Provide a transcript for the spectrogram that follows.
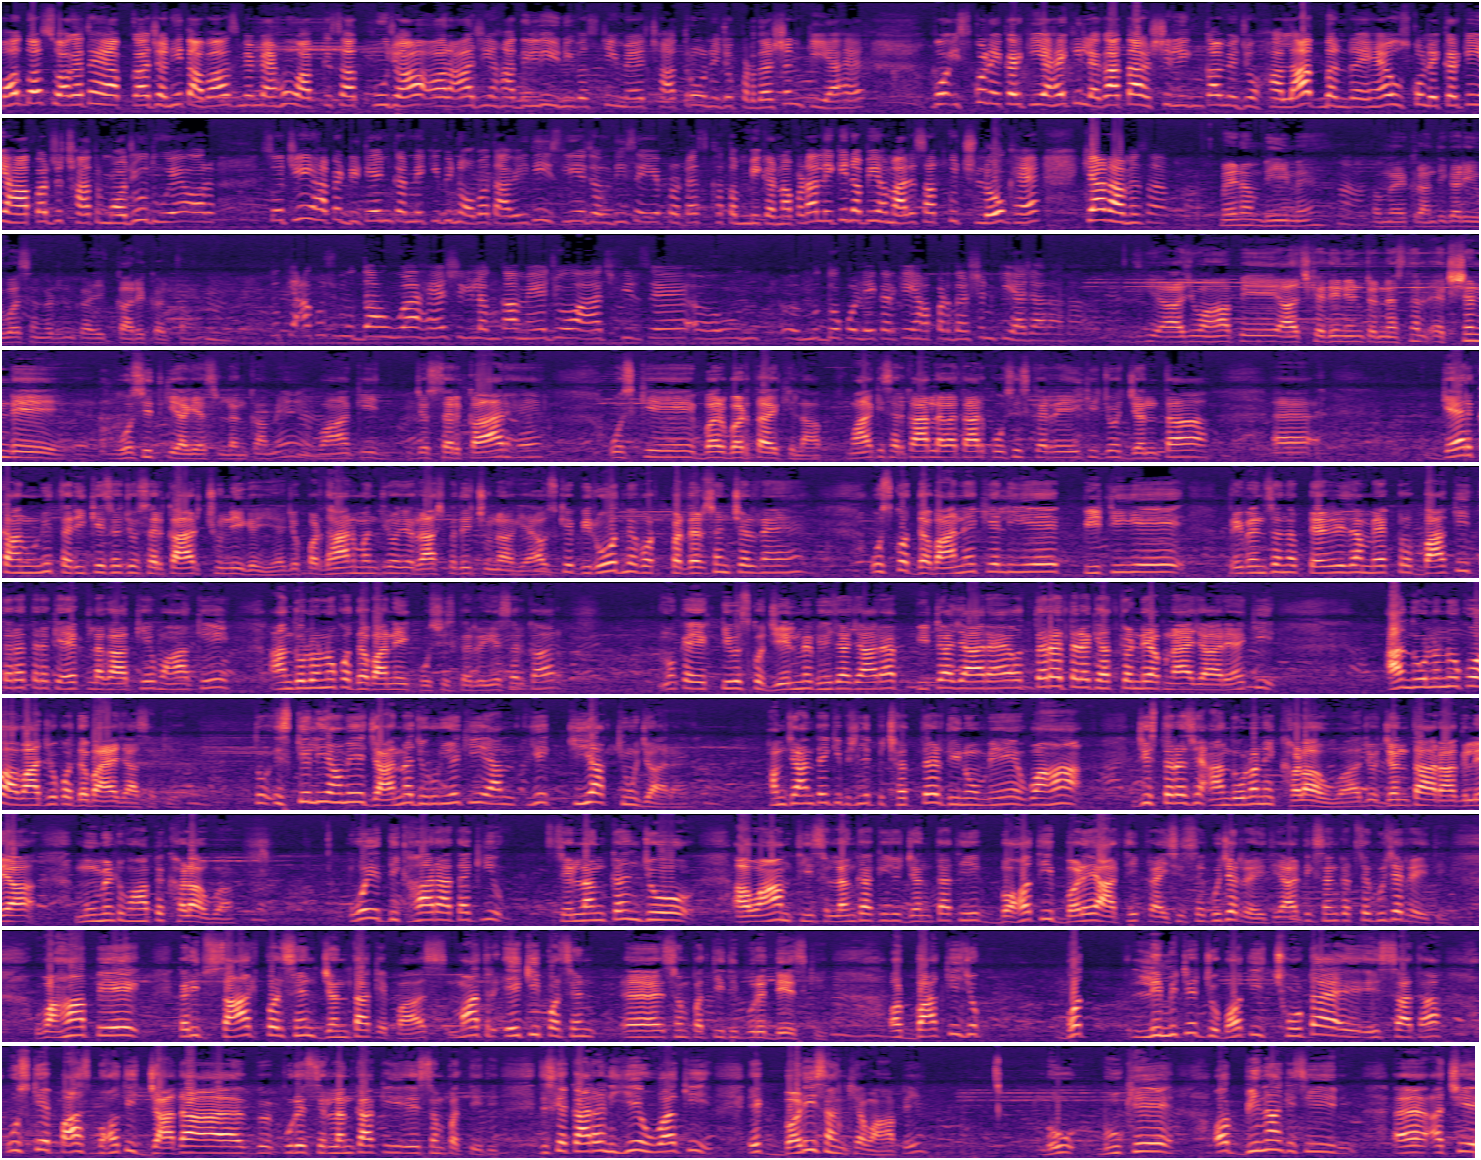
बहुत बहुत स्वागत है आपका जनहित आवाज़ में। मैं हूँ आपके साथ पूजा और आज यहाँ दिल्ली यूनिवर्सिटी में छात्रों ने जो प्रदर्शन किया है वो इसको लेकर किया है कि लगातार श्रीलंका में जो हालात बन रहे हैं उसको लेकर के यहाँ पर जो छात्र मौजूद हुए और सोचिए यहाँ पे डिटेन करने की भी नौबत आ गई थी इसलिए जल्दी से ये प्रोटेस्ट ख़त्म भी करना पड़ा। लेकिन अभी हमारे साथ कुछ लोग हैं। क्या नाम है साहब मेरा नाम भीम है। हाँ। और मैं क्रांतिकारी युवा संगठन का एक कार्यकर्ता हूँ। तो क्या कुछ मुद्दा हुआ है श्रीलंका में जो आज फिर से उन मुद्दों को लेकर के यहाँ प्रदर्शन किया जा रहा था? देखिए आज वहाँ पे आज के दिन इंटरनेशनल एक्शन डे घोषित किया गया श्रीलंका में। वहाँ की जो सरकार है उसके बर्बरता के खिलाफ। वहाँ की सरकार लगातार कोशिश कर रही है कि जो जनता गैर कानूनी तरीके से जो सरकार चुनी गई है जो प्रधानमंत्री और जो राष्ट्रपति चुना गया है उसके विरोध में प्रदर्शन चल रहे हैं। उसको दबाने के लिए PTA prevention of terrorism act और बाकी तरह तरह के एक्ट लगा के वहाँ के आंदोलनों को दबाने की कोशिश कर रही है सरकार। वहाँ के एक्टिविस्ट को जेल में भेजा जा रहा है, पीटा जा रहा है और तरह तरह के हथकंडे अपनाए जा रहे हैं कि आंदोलनों को, आवाज़ों को दबाया जा सके। तो इसके लिए हमें ये जानना ज़रूरी है कि ये किया क्यों जा रहा है? हम जानते हैं कि पिछले पिछहत्तर दिनों में वहाँ जिस तरह से आंदोलन एक खड़ा हुआ, जो जनता रागलिया मूवमेंट वहाँ पे खड़ा हुआ, वो ये दिखा रहा था कि श्रीलंकन जो आवाम थी, श्रीलंका की जो जनता थी, एक बहुत ही बड़े आर्थिक क्राइसिस से गुजर रही थी, आर्थिक संकट से गुजर रही थी। वहाँ पे करीब 60 परसेंट जनता के पास, मात्र एक ही परसेंट संपत्ति थी पूरे देश की। और बाकी जो बहुत लिमिटेड जो बहुत ही छोटा हिस्सा था, उसके पास बहुत ही ज़्यादा पूरे श्रीलंका की संपत्ति थी। जिसके कारण ये हुआ कि एक बड़ी संख्या वहाँ पे, भू, भूखे और बिना किसी अच्छी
